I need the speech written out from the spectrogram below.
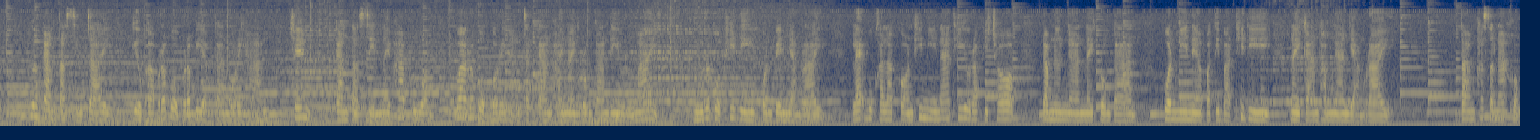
3 เพื่อการตัดสินใจเกี่ยวกับระบบระเบียบการบริหาร เช่น การตัดสินในภาพรวมว่าระบบบริหารจัดการภายในโครงการดีหรือไม่ หรือระบบที่ดีควรเป็นอย่างไร และบุคลากรที่มีหน้าที่รับผิดชอบดำเนินงานในโครงการ ควรมีแนวปฏิบัติที่ดีในการทำงานอย่างไร ตามทัศนะของ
